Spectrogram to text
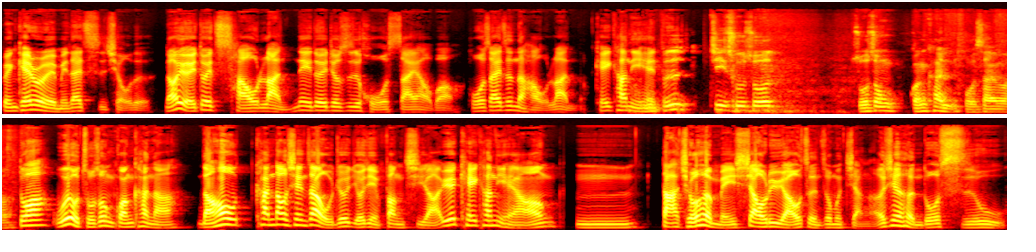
，Ben Carroll 也没在持球的。然后有一队超烂，那队就是活塞，好不好？活塞真的好烂哦。K 康尼不是寄出说着重观看活塞吗？对啊，我有着重观看啊。然后看到现在我就有点放弃啦，因为 K 康尼好像嗯。打球很没效率啊，我只能这么讲啊，而且很多失误，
